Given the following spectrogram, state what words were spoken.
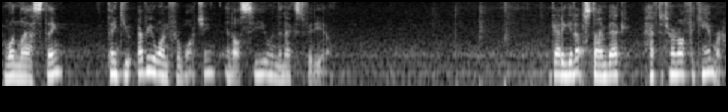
One last thing. Thank you everyone for watching, and I'll see you in the next video. I got to get up, Steinbeck. I have to turn off the camera.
